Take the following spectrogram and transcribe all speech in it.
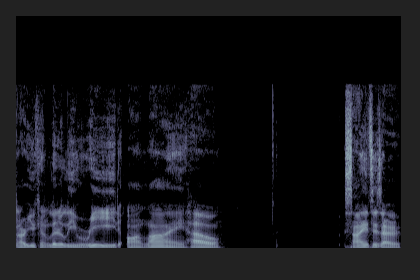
or you can literally read online how scientists are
